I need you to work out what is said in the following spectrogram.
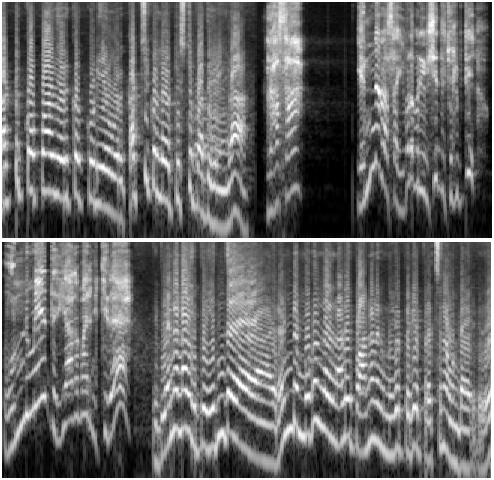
கட்டுக்கோப்பாக இருக்கக்கூடிய ஒரு கட்சிக்குள்ள ட்விஸ்ட் பாத்துக்கிறீங்களா ராசா என்ன ராசா? இவ்வளவு பெரிய விஷயத்தை சொல்லிவிட்டு ஒண்ணுமே தெரியாத மாதிரி நிக்கிற? இப்ப என்னன்னா இப்ப இந்த ரெண்டு முகங்கள்னால இப்ப அண்ணனுக்கு மிகப்பெரிய பிரச்சனை உண்டாயிருக்குது.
